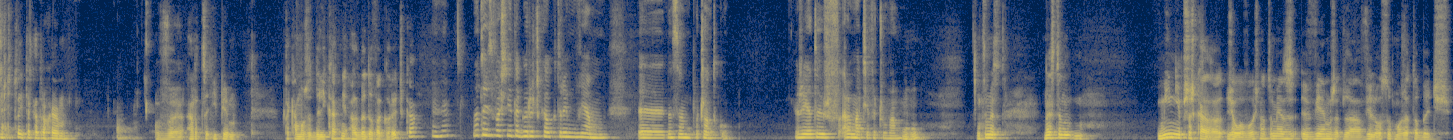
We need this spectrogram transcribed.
Jeszcze tutaj taka trochę w arcyipiem, taka może delikatnie albedowa goryczka. No to jest właśnie ta goryczka, o której mówiłam e, na samym początku. Że ja to już w aromacie wyczuwam. Mhm. Natomiast no jestem, mi nie przeszkadza ziołowość, natomiast wiem, że dla wielu osób może to być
